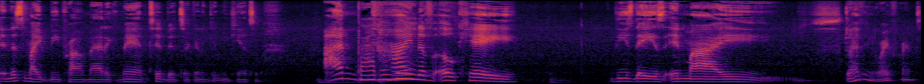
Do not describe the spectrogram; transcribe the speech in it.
and this might be problematic. Man, tidbits are gonna get me canceled. I'm Probably. kind of okay these days in my. Do I have any white friends?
